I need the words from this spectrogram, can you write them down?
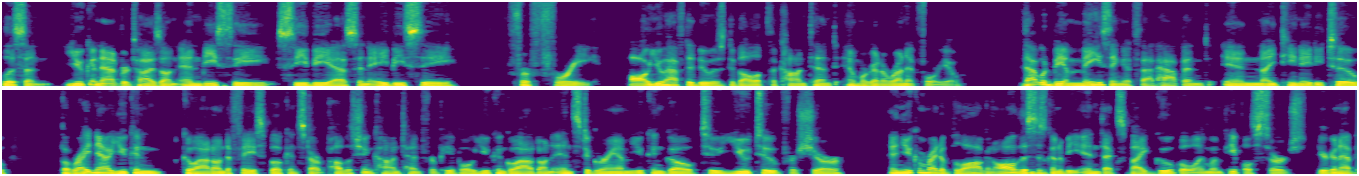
listen, you can advertise on NBC, CBS and ABC for free. All you have to do is develop the content and we're going to run it for you. That would be amazing if that happened in 1982. But right now you can go out onto Facebook and start publishing content for people. You can go out on Instagram. You can go to YouTube for sure. And you can write a blog and all this is going to be indexed by Google. And when people search, you're going to have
